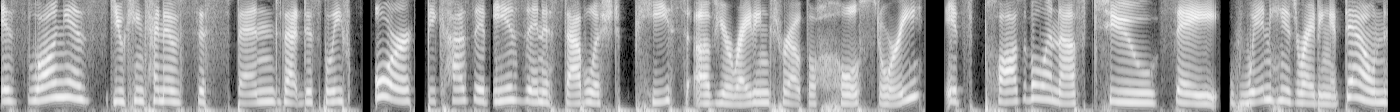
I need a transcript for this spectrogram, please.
as long as you can kind of suspend that disbelief, or because it is an established piece of your writing throughout the whole story, it's plausible enough to say when he's writing it down,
